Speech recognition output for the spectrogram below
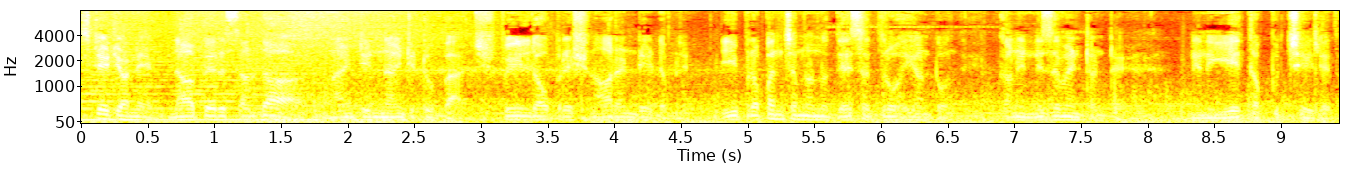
స్టేట్ యువర్ నేమ్ నా పేరు Sardar nineteen ninety two batch field operation R and W. ఈ ప్రపంచం నన్ను దేశద్రోహి అంటోంది. కానీ నిజమేంటంటే నేను ఏ తప్పు చేయలేదు.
